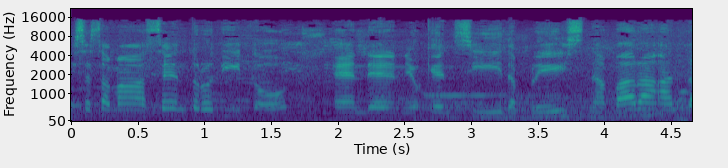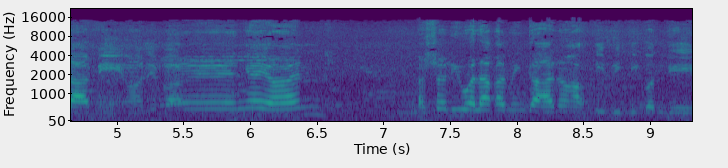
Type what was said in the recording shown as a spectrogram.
isa sa mga sentro dito. And then you can see the place na parang ang dami, oh, di ba? And ngayon, Actually, wala kaming gaanong activity, kundi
